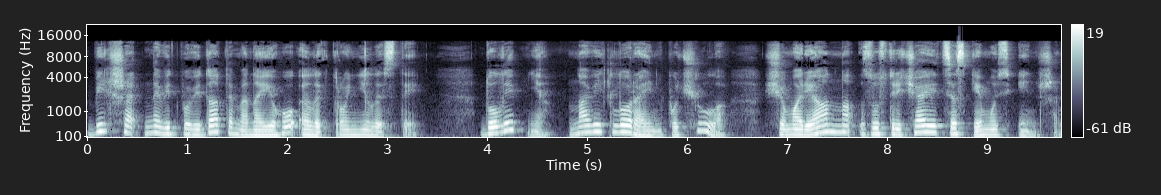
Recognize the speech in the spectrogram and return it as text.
більше не відповідатиме на його електронні листи. До липня навіть Лорейн почула, що Маріанна зустрічається з кимось іншим.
